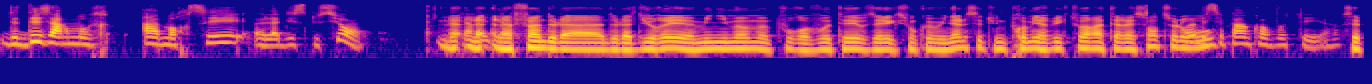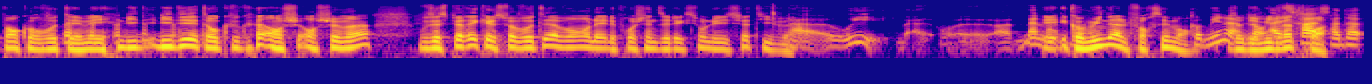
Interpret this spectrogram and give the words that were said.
de désamorcer euh, la discussion. La, fin de la, de la durée minimum pour voter aux élections communales, c'est une première victoire intéressante selon oui, vous mais c'est pas encore voté. Hein. C'est pas encore voté, mais l'idée est en, en, chemin. Vous espérez qu'elle soit votée avant les, prochaines élections législatives bah, Oui, bah, euh, même et, communales forcément. Communales. De 2023. ça,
